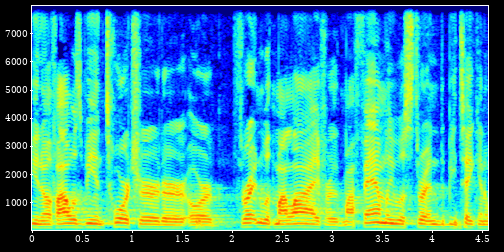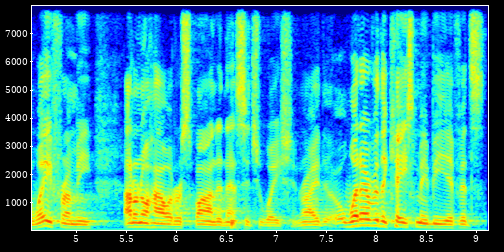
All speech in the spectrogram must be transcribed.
you know, if I was being tortured or, or threatened with my life or my family was threatened to be taken away from me, I don't know how I would respond in that situation, right? Whatever the case may be, if it's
